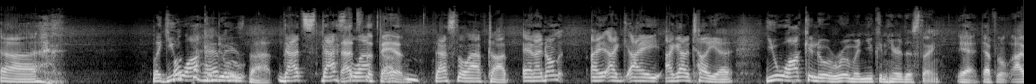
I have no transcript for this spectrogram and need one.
Uh, like you What walk hell into a- that? That's that's, That's the the laptop. fan. That's the laptop, and I don't. I I I, I got to tell you, you walk into a room and you can hear this thing. Yeah, definitely. I,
